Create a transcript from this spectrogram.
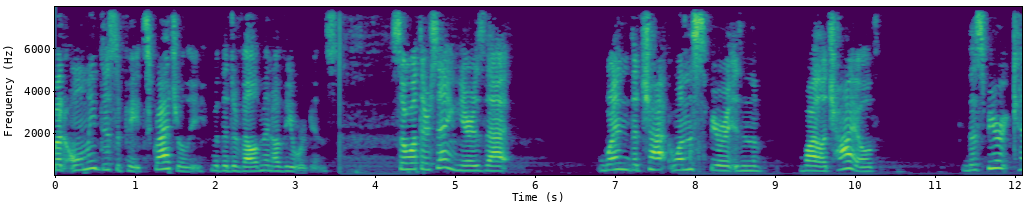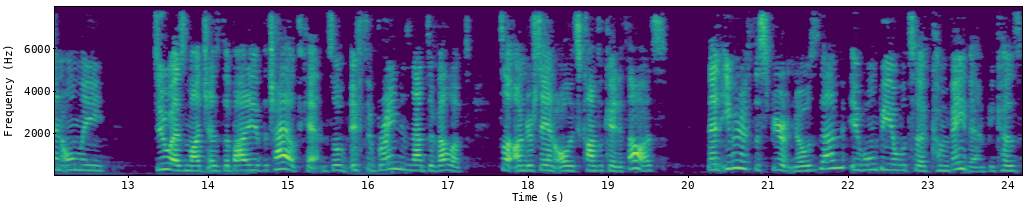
but only dissipates gradually with the development of the organs. So what they're saying here is that when the cha- when the spirit is in the while a child, the spirit can only do as much as the body of the child can. So if the brain is not developed to understand all these complicated thoughts, then even if the spirit knows them, it won't be able to convey them because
